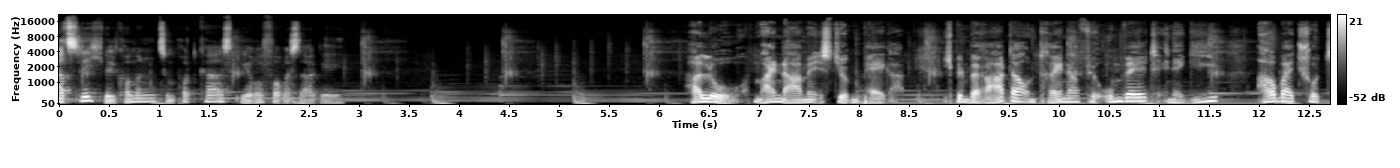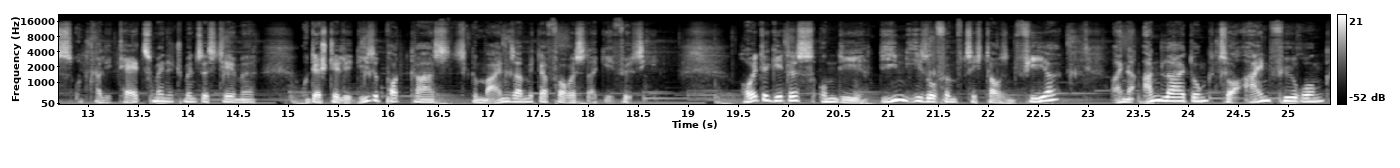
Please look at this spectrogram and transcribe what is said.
Herzlich willkommen zum Podcast Ihrer Forest AG. Hallo, mein Name ist Jürgen Päger. Ich bin Berater und Trainer für Umwelt, Energie, Arbeitsschutz und Qualitätsmanagementsysteme und erstelle diese Podcasts gemeinsam mit der Forest AG für Sie. Heute geht es um die DIN ISO 50004, eine Anleitung zur Einführung,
